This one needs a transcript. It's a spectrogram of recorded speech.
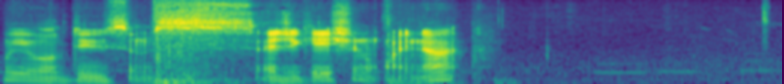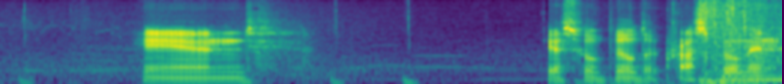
We will do some education, why not? And guess we'll build a crossbowman.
